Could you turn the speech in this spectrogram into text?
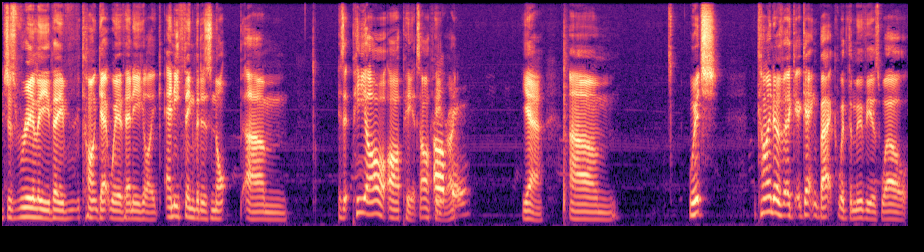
just really they can't get with any like anything that is not um, is it PR or RP? It's RP, RP. right? Yeah. Um, which kind of uh, getting back with the movie as well.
